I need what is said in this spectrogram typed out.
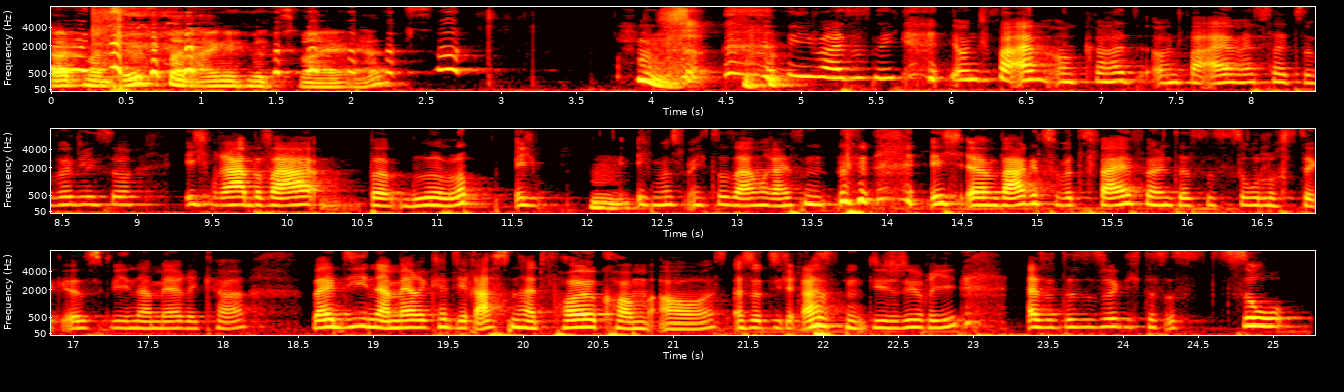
Schreibt man ist dann eigentlich mit zwei S? Ich weiß es nicht. Und vor allem, oh Gott, und vor allem ist halt so wirklich so, ich war, bewahr, blub, ich, muss mich zusammenreißen. Ich ähm, wage zu bezweifeln, dass es so lustig ist wie in Amerika. Weil die in Amerika, die rasten halt vollkommen aus. Also die rasten, die Jury. Also das ist wirklich, das ist so,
